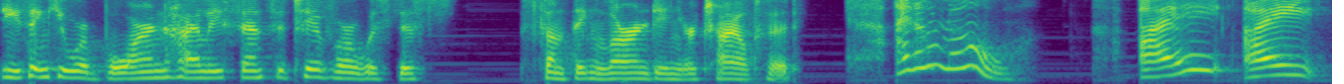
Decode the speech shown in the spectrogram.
Do you think you were born highly sensitive, or was this something learned in your childhood? I don't know. I I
